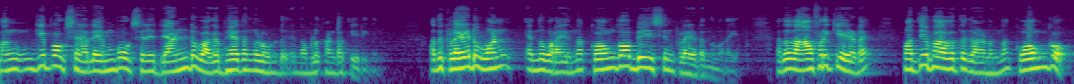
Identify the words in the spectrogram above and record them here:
മങ്കി പോക്സിന് അല്ലെ എംപോക്സിന് രണ്ട് വകഭേദങ്ങളുണ്ട് എന്ന് നമ്മൾ കണ്ടെത്തിയിരിക്കുന്നു. അത് ക്ലേഡ് വൺ എന്ന് പറയുന്ന കോങ്കോ ബേസിൻ ക്ലേഡ് എന്ന് പറയും. അതായത് ആഫ്രിക്കയുടെ മധ്യഭാഗത്ത് കാണുന്ന കോങ്കോ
